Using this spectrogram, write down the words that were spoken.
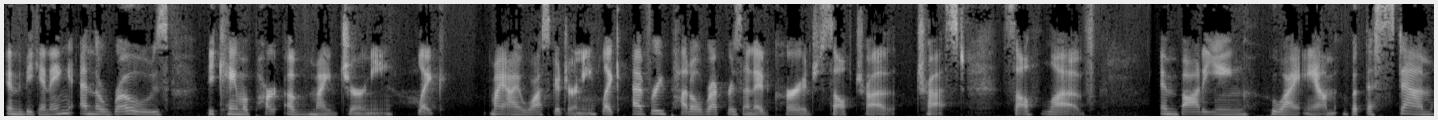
in the beginning, and the rose became a part of my journey, like my ayahuasca journey. Like every petal represented courage, self trust, self love, embodying who I am. But the stem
